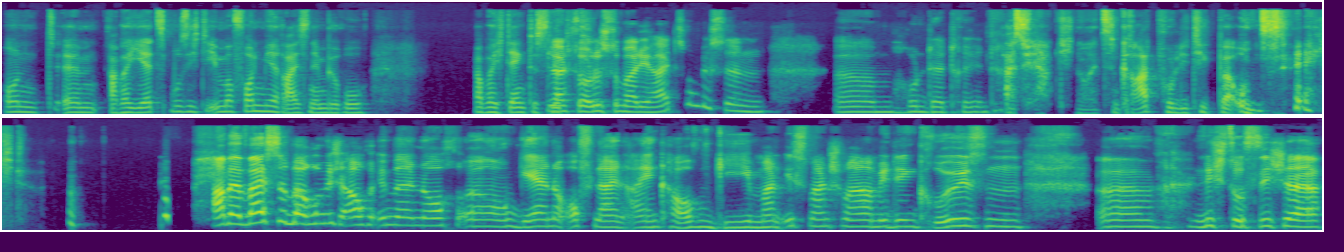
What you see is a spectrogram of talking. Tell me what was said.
Und, ähm, aber jetzt muss ich die immer von mir reißen im Büro. Aber ich denke, das Vielleicht solltest du mal die Heizung ein bisschen ähm, runterdrehen. Also wir haben die 19-Grad-Politik bei uns, echt. Aber weißt du, warum ich auch immer noch äh, gerne offline einkaufen gehe? Man ist manchmal mit den Größen äh, nicht so sicher.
